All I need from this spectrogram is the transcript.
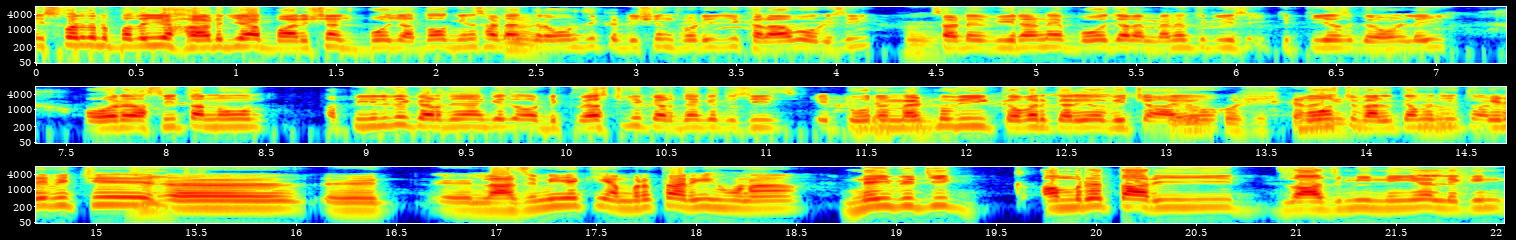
ਇਸ ਵਾਰ ਤੁਹਾਨੂੰ ਪਤਾ ਹੀ ਹੈ ਹੜ੍ਹ ਜਾਂ ਬਾਰਿਸ਼ਾਂ ਬਹੁਤ ਜ਼ਿਆਦਾ ਹੋ ਗਈਆਂ ਸਾਡਾ। ਗਰਾਊਂਡ ਦੀ ਕੰਡੀਸ਼ਨ ਥੋੜੀ ਜਿਹੀ ਖਰਾਬ ਹੋ ਗਈ ਸੀ। ਸਾਡੇ ਵੀਰਾਂ ਨੇ ਬਹੁਤ ਜ਼ਿਆਦਾ ਮਿਹਨਤ ਕੀਤੀ ਇਸ ਗਰਾਊਂਡ ਲਈ ਔਰ ਅਸੀਂ ਤੁਹਾਨੂੰ ਅਪੀਲ ਵੀ ਕਰਦੇ ਹਾਂ ਕਿ ਔਰ ਰਿਕੁਐਸਟ ਵੀ ਕਰਦੇ ਹਾਂ ਕਿ ਤੁਸੀਂ ਇਹ ਟੂਰਨਾਮੈਂਟ ਨੂੰ ਵੀ ਕਵਰ ਕਰਿਓ ਵਿੱਚ ਆਇਓ। ਕੋਸ਼ਿਸ਼ ਕਰਾਂਗੇ Most welcome ਜੀ। ਤੁਹਾਡਾ। ਇਹਦੇ ਵਿੱਚ ਲਾਜ਼ਮੀ ਹੈ ਕਿ ਅੰਮ੍ਰਿਤਧਾਰੀ ਹੋਣਾ? ਨਹੀਂ ਵੀਰ ਜੀ ਅੰਮ੍ਰਿਤਧਾਰੀ ਲਾਜ਼ਮੀ ਨਹੀਂ ਹੈ ਲੇਕਿਨ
